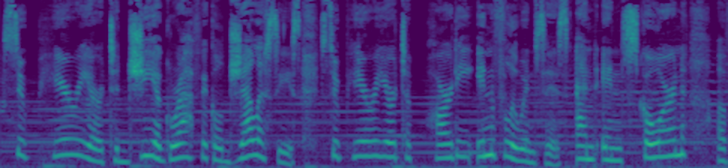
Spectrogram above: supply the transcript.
superior to geographical jealousies, superior to party influences, and in scorn of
